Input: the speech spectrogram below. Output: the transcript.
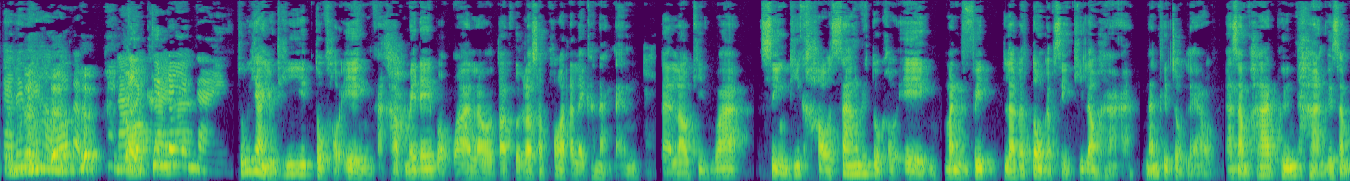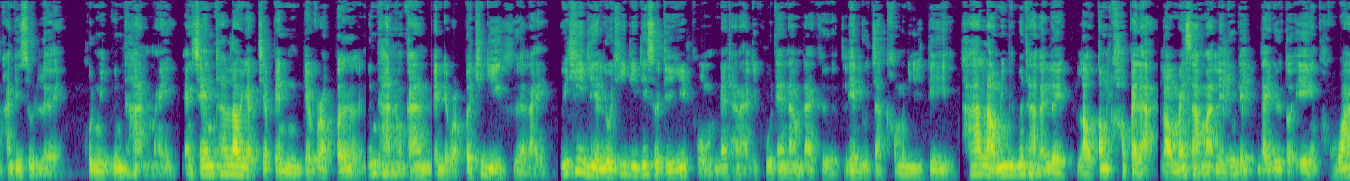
แชร์ได้ไหมคะว่าแบบน่าเกิสดนใจขึ้นได้ยังไงทุกอย่างอยู่ที่ตัวเขาเองนะครับไม่ได้บอกว่าเรา ThoughtWorks เรา support อะไรขนาดนั้น แต่เราคิดว่าสิ่งที่เขาสร้างด้วยตัวเขาเอง มันฟิตแล้วก็ตรงกับสิ่งที่เราหา นั่นคือจบแล้วการสัมภาษณ์พื้นฐานคือสำคัญที่สุดเลย คุณมีพื้นฐานไหม อย่างเช่น ถ้าเราอยากจะเป็น developer พื้นฐานของการเป็น developer ที่ดีคืออะไร วิธีเรียนรู้ที่ดีที่สุดที่ผมในฐานะรีคูแนะนำได้คือเรียนรู้จาก community ถ้าเราไม่มีพื้นฐานอะไรเลย เราต้องเข้าไปละ เราไม่สามารถเรียนรู้ได้ได้ด้วยตัวเอง เพราะว่า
